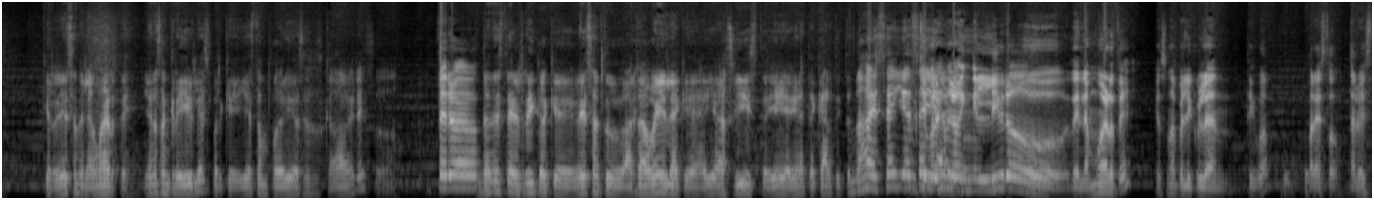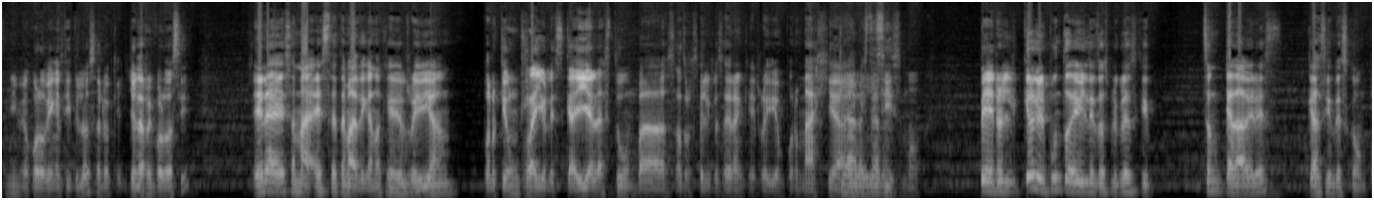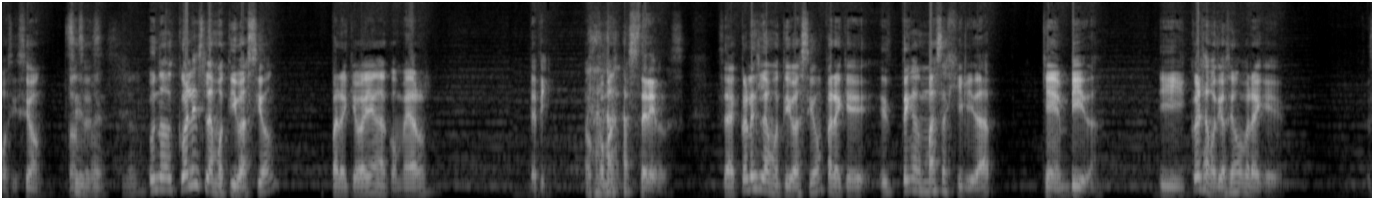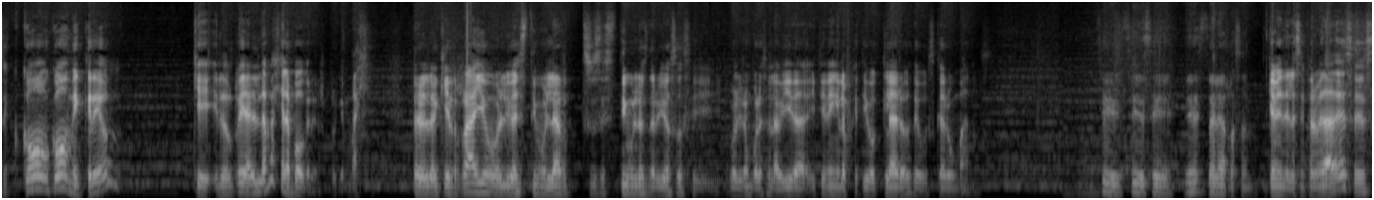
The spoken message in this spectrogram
que regresan de la muerte? ¿Ya no son creíbles porque ya están podridos esos cadáveres? ¿O Pero dónde está el rico que ves a tu, a tu abuela que hayas visto y ella viene a atacarte y tú no es ella, es que, por ella", ejemplo, ¿no? en el libro de la muerte, que es una película antigua, para esto tal vez ni me acuerdo bien el título, solo que yo la recuerdo así, era esa, ma- esa temática, ¿no? Que Ujú. revivían porque un rayo les caía a las tumbas, otras películas eran que revivían por magia Claro, y claro. misticismo. Pero el- creo que el punto débil de todas las películas es que son cadáveres casi en descomposición. Entonces, sí, pues, ¿no? uno, ¿cuál es la motivación para que vayan a comer de ti? O coman cerebros. O sea, ¿cuál es la motivación para que eh, tengan más agilidad que en vida? ¿Y cuál es la motivación para que... O sea, ¿cómo, cómo me creo que el rayo- la magia la puedo creer? Porque es magia. Pero lo que el rayo volvió a estimular sus estímulos nerviosos y volvieron por eso a la vida y tienen el objetivo claro de buscar humanos. Sí, sí, sí, tienes toda la razón. En cambio, de las enfermedades es...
